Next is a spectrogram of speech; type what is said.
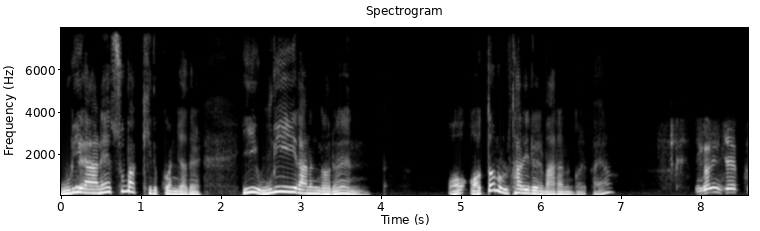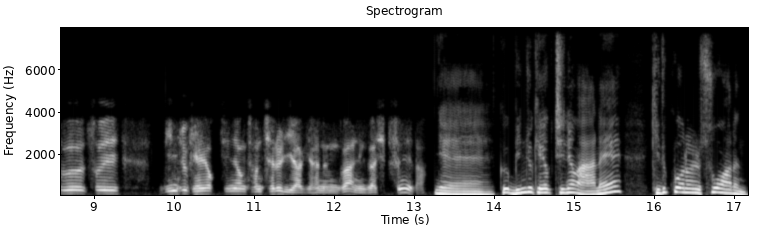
우리 네. 안의 수박 기득권자들. 이 우리라는 거는 어, 어떤 울타리를 말하는 걸까요? 이건 이제 그 소위 민주개혁 진영 전체를 이야기하는 거 아닌가 싶습니다. 예. 그 민주개혁 진영 안에 기득권을 수호하는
